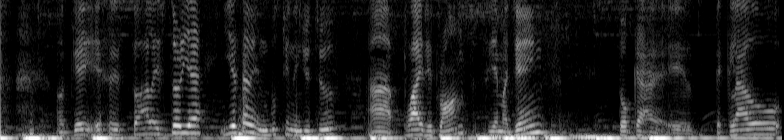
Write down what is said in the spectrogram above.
ok, esa es toda la historia. Y ya saben, busquen en YouTube a Play Drums, se llama James, toca el teclado,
